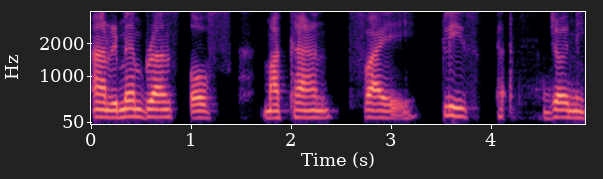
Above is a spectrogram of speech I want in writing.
and remembrance of Makane Faye. Please uh, join me.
